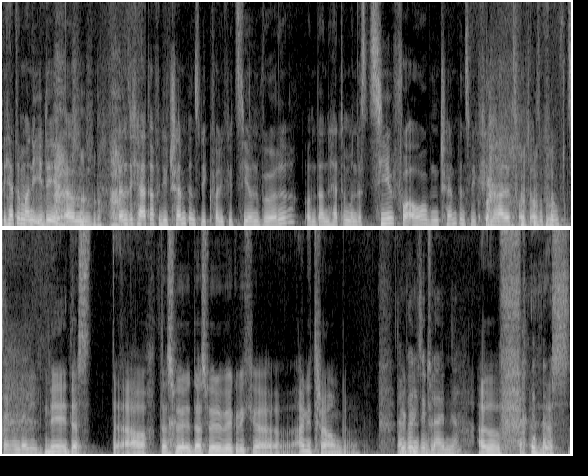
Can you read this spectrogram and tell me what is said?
ich hätte mal eine Idee. Ähm, wenn sich Hertha für die Champions League qualifizieren würde und dann hätte man das Ziel vor Augen, Champions League-Finale 2015 in Berlin. Nee, das, auch, das, wäre, das wäre wirklich äh, ein Traum. Dann wirklich. würden Sie bleiben, ja? Also das,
